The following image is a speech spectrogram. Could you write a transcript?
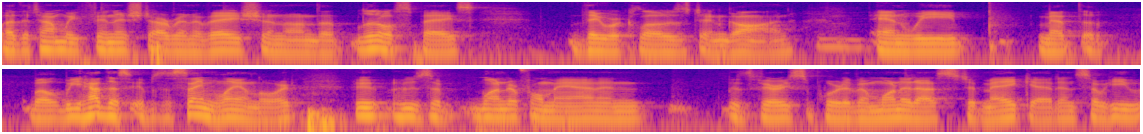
By the time we finished our renovation on the little space, they were closed and gone. Mm. And we met the well, we had this. It was the same landlord, who, who's a wonderful man and was very supportive and wanted us to make it. And so he,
